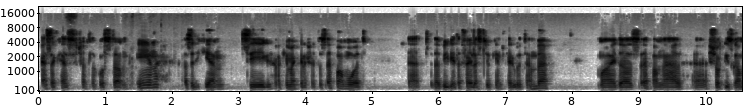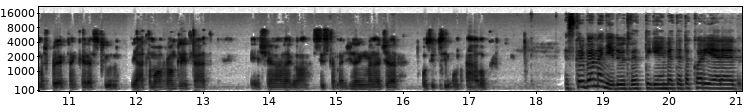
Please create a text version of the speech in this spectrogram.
ezekhez csatlakoztam én. Az egyik ilyen cég, aki megkeresett az EPAM volt, tehát a Big Data fejlesztőként kerültem be, majd az EPAM-nál sok izgalmas projekten keresztül jártam a ranglétrát, és jelenleg a System Engineering Manager pozíción állok. Ez körülbelül mennyi időt vett igénybe? Tehát a karriered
